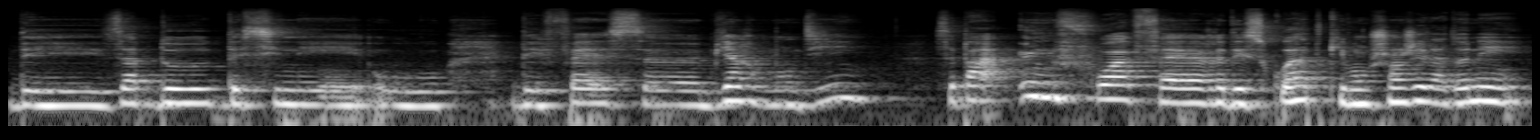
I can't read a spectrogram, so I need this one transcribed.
des abdos dessinés ou des fesses euh, bien rebondies, c'est pas une fois faire des squats qui vont changer la donnée.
